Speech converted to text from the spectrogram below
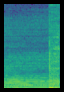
Bye.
